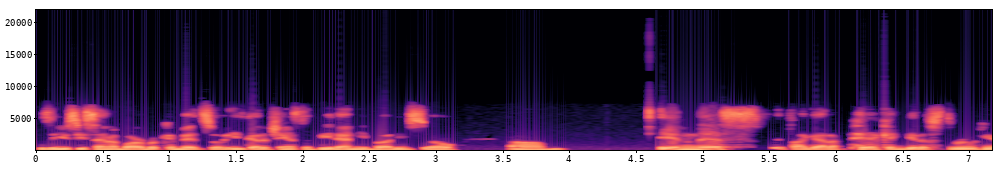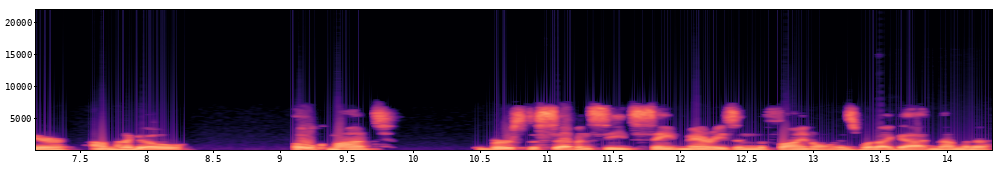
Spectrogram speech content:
he's a UC Santa Barbara commit, so he's got a chance to beat anybody. So. Um, in this, if I got to pick and get us through here, I'm going to go Oakmont versus the seven seed St. Mary's in the final is what I got, and I'm gonna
